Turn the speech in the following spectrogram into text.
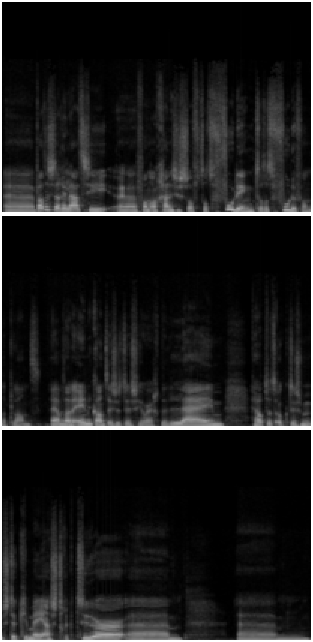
uh, wat is de relatie uh, van organische stof tot voeding, tot het voeden van de plant? He, want aan de ene kant is het dus heel erg de lijm, helpt het ook dus een stukje mee aan structuur. Um, um,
